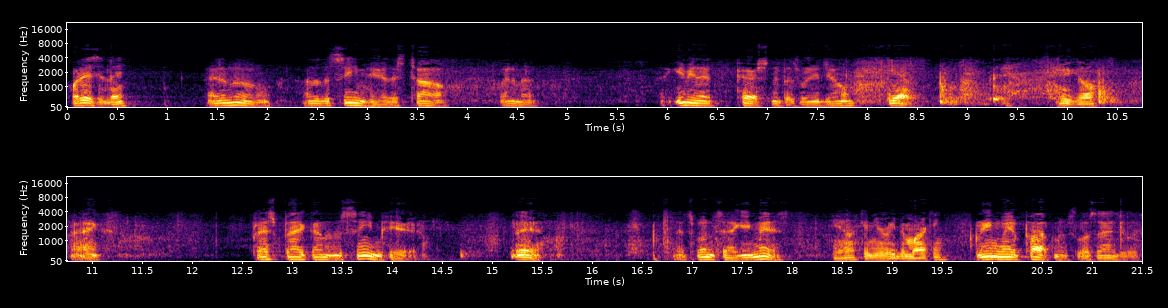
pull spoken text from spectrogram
What is it, Lee? I don't know. Under the seam here, this towel. Wait a minute. Give me that pair of snippers, will you, Joe? Yeah. Here you go. Thanks. Press back under the seam here. There. That's one tag he missed. Yeah, can you read the marking? Greenway Apartments, Los Angeles.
